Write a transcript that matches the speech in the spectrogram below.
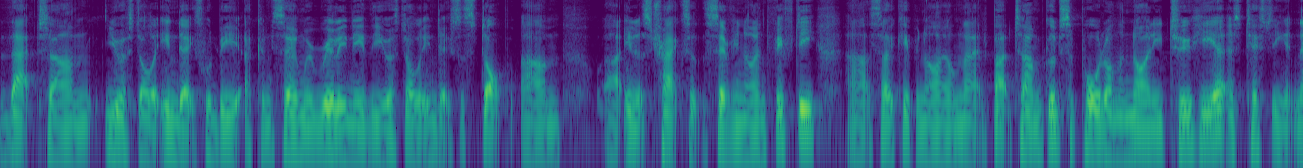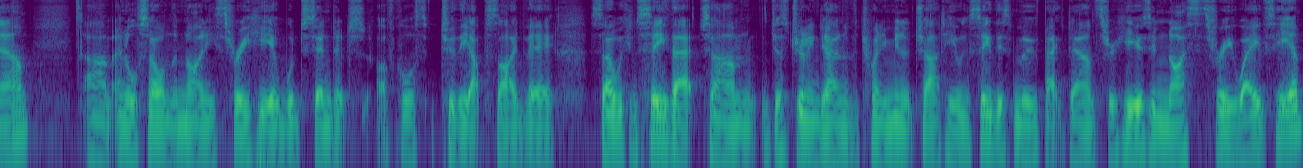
that um, US dollar index would be a concern. We really need the US dollar index to stop. Uh, in its tracks at the 79.50, uh, so keep an eye on that. But um, good support on the 92 here as testing it now. Um, and also on the 93 here would send it, of course, to the upside there. So we can see that um, just drilling down to the 20 minute chart here, we can see this move back down through here is in nice three waves here.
